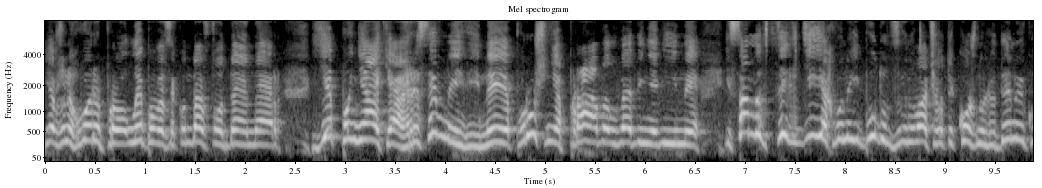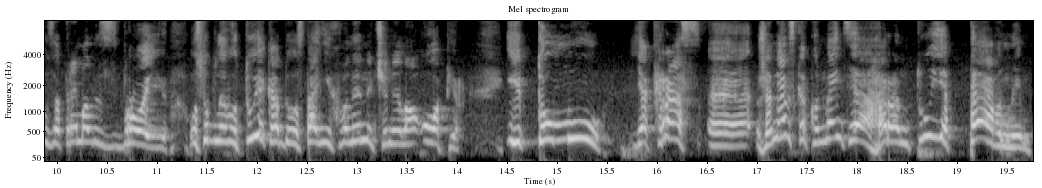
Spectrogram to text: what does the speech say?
Я вже не говорю про липове законодавство ДНР. Є поняття агресивної війни, порушення правил ведення війни. І саме в цих діях вони й будуть звинувачувати кожну людину, яку затримали зброєю, особливо ту, яка до останньої хвилини чинила опір. І тому якраз е, Женевська конвенція гарантує певним.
